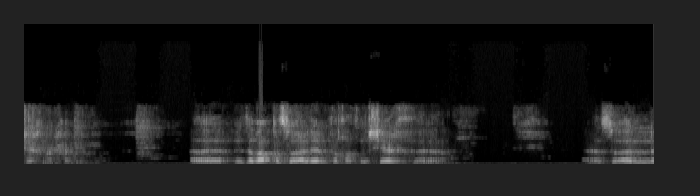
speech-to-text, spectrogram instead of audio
شيخنا الحبيب. آه، يتبقى سؤالين فقط يا شيخ. آه، سؤال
